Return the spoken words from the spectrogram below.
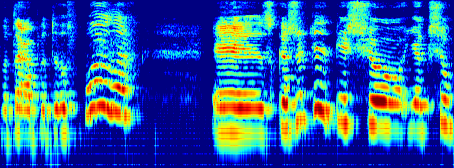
потрапити у спойлер. Е, скажу тільки, що якщо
